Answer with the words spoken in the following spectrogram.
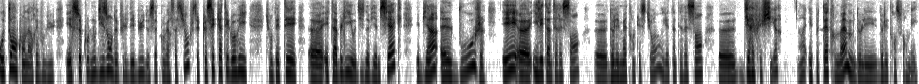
autant qu'on aurait voulu. Et ce que nous disons depuis le début de cette conversation, c'est que ces catégories qui ont été euh, établies au XIXe siècle, eh bien, elles bougent et euh, il est intéressant euh, de les mettre en question, il est intéressant d'y réfléchir hein, et peut-être même de les, de les transformer.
